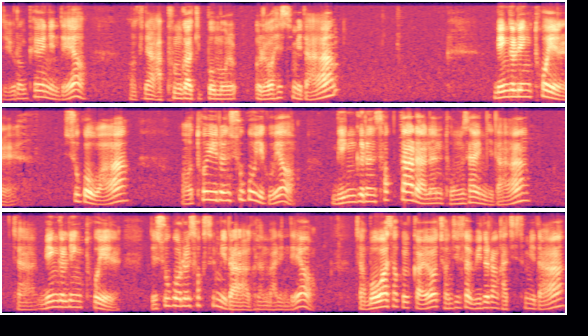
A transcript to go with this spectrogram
이런 표현인데요. 어, 그냥 아픔과 기쁨으로 했습니다. 밍글링 토일 수고와 어, 토일은 수고이고요. 밍글은 섞다라는 동사입니다. 자, 밍글링 토일 수고를 섞습니다. 그런 말인데요. 자, 뭐와 섞을까요? 전치사 with랑 같이 씁니다.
